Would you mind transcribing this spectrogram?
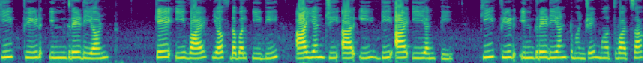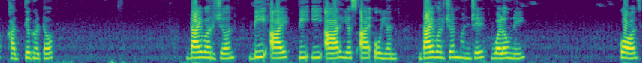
Key feed ingredient K E Y F double E D I N G R E D I E N T key feed ingredient म्हणजे महत्त्वाचा खाद्य घटक diversion D I P E R S I O N diversion म्हणजे वळवणे. Cause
